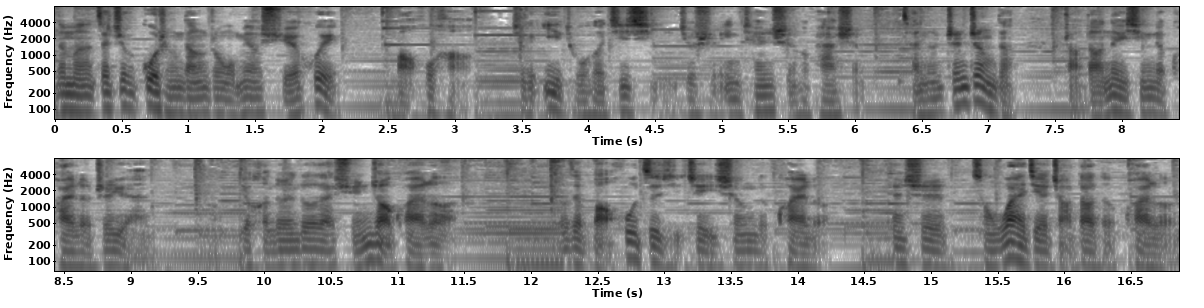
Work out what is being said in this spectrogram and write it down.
那么在这个过程当中，我们要学会保护好这个意图和激情，就是 intention 和 passion，才能真正的找到内心的快乐之源。有很多人都在寻找快乐，都在保护自己这一生的快乐，但是从外界找到的快乐呢，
